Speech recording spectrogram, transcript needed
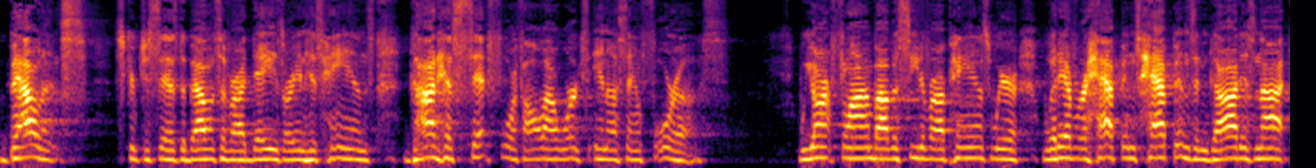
balance. Scripture says the balance of our days are in his hands. God has set forth all our works in us and for us. We aren't flying by the seat of our pants where whatever happens, happens, and God is not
